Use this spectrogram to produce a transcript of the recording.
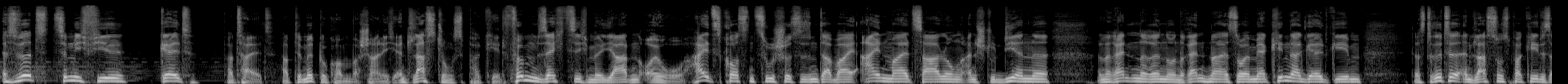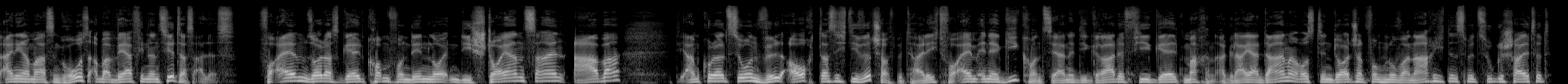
Es wird ziemlich viel Geld verteilt. Habt ihr mitbekommen wahrscheinlich. Entlastungspaket. 65 Milliarden Euro. Heizkostenzuschüsse sind dabei. Einmalzahlungen an Studierende, an Rentnerinnen und Rentner. Es soll mehr Kindergeld geben. Das dritte Entlastungspaket ist einigermaßen groß, aber wer finanziert das alles? Vor allem soll das Geld kommen von den Leuten, die Steuern zahlen, aber die Ampelkoalition will auch, dass sich die Wirtschaft beteiligt, vor allem Energiekonzerne, die gerade viel Geld machen. Aglaya Dahne aus den Deutschlandfunk Nova Nachrichten ist mit zugeschaltet.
